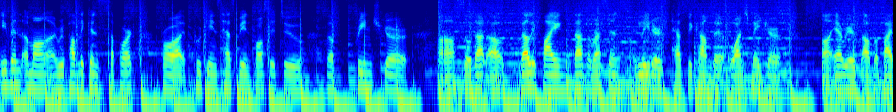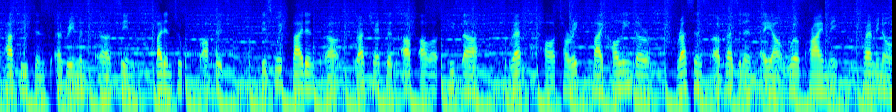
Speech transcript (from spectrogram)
even among uh, Republicans support for Putin has been forced to the fringe uh, so that uh, verifying that the Russian leaders has become the one major uh, areas of bipartisan agreement uh, since Biden took office. This week, Biden uh, ratcheted up his uh, rhetoric by calling the Russian president a war crime criminal,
